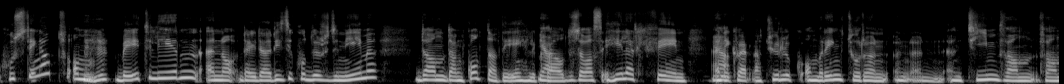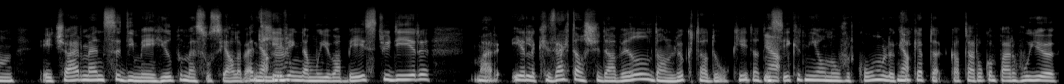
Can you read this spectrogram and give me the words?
goesting had om Mhm. bij te leren en dat je dat risico durfde nemen, dan, dan kon dat eigenlijk Ja. wel. Dus dat was heel erg fijn. En ik werd natuurlijk omringd door een, een, een, een team van, van HR-mensen die mij hielpen met sociale wetgeving. Dan moet je wat bijstuderen. Maar eerlijk gezegd, als je dat wil, dan lukt dat ook. Hè. Dat is zeker niet onoverkomelijk. Ik, heb dat, ik had daar ook een paar goede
